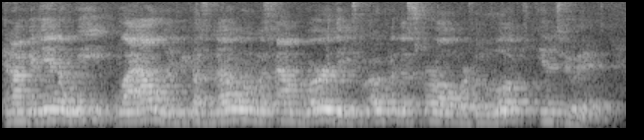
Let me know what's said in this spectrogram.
And I began to weep loudly because no one was found worthy to open the scroll or to look into it.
